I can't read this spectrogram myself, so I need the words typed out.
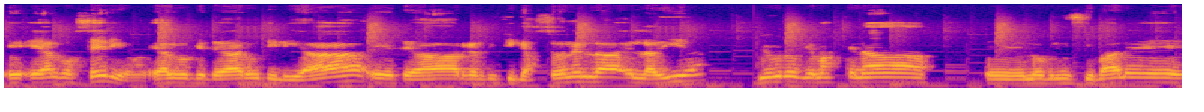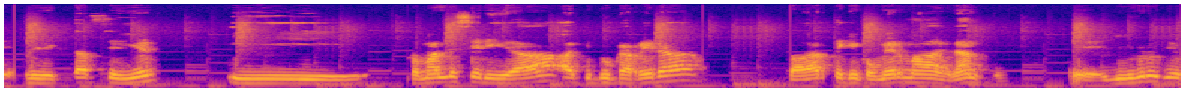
eh, es algo serio, es algo que te da utilidad, eh, te va a dar gratificación en la, en la vida. Yo creo que más que nada eh, lo principal es proyectarse bien y tomarle seriedad a que tu carrera va a darte que comer más adelante. Eh, yo creo que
